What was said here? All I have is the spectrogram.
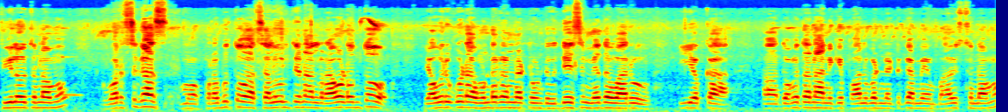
ఫీల్ అవుతున్నాము. వరుసగా మా ప్రభుత్వ సెలవుల దినాలు రావడంతో ఎవరు కూడా ఉండరన్నటువంటి ఉద్దేశం మీద వారు ఈ యొక్క దొంగతనానికి పాల్పడినట్టుగా మేము భావిస్తున్నాము.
